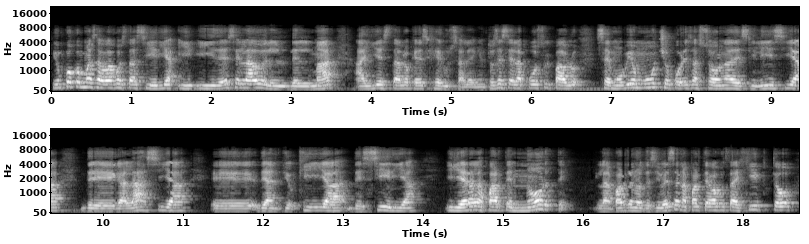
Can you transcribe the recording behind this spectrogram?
Y un poco más abajo está Siria y, de ese lado del, mar, ahí está lo que es Jerusalén. Entonces el apóstol Pablo se movió mucho por esa zona de Cilicia, de Galacia, eh, de Antioquía, de Siria, y era la parte norte. La parte norte, si ves en la parte de abajo está Egipto,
